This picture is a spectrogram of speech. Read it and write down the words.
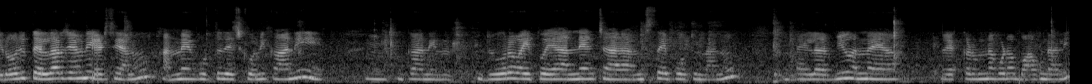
ఈరోజు తెల్లారుజామున ఏడ్చాను అన్నయ్య గుర్తు తెచ్చుకొని కానీ ఇంకా నేను దూరం అయిపోయా. అన్నయ్య చాలా మిస్ అయిపోతున్నాను. ఐ లవ్ యూ అన్నయ్య. ఎక్కడున్నా కూడా బాగుండాలి.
